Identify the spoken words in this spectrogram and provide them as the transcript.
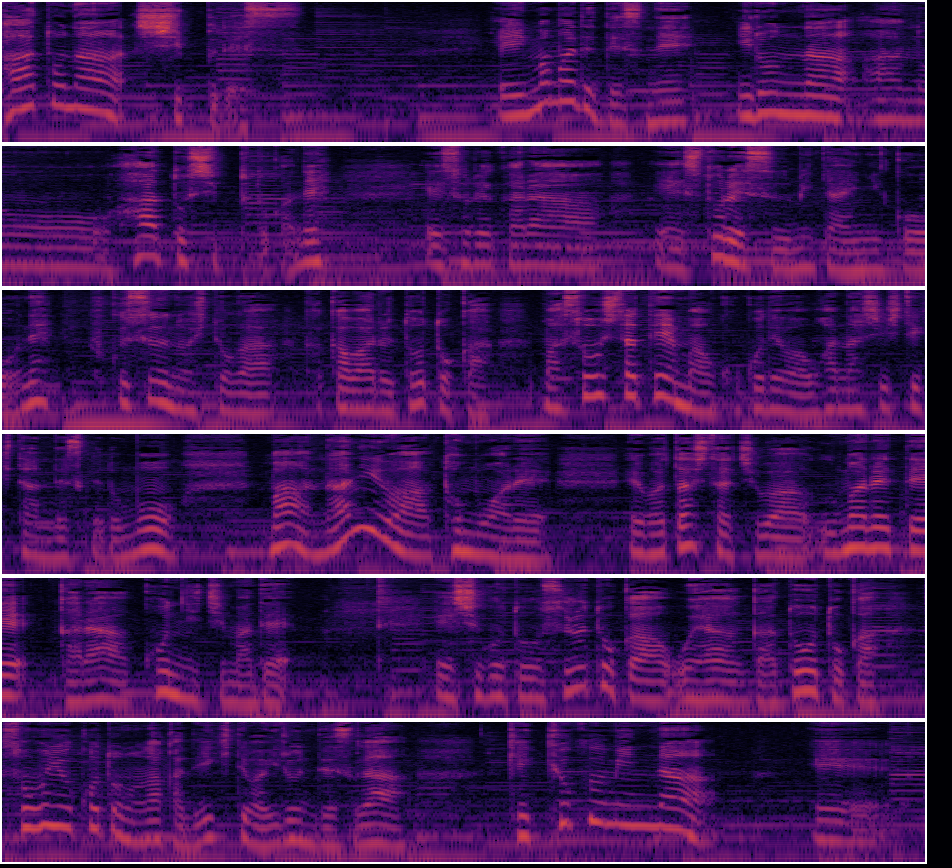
パートナーシップです。え今までですねいろんなあのハートシップとかねそれからストレスみたいにこうね複数の人が関わるととか、まあ、そうしたテーマをここではお話ししてきたんですけどもまあ何はともあれ私たちは生まれてから今日までえ仕事をするとか親がどうとかそういうことの中で生きてはいるんですが結局みんな、えー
